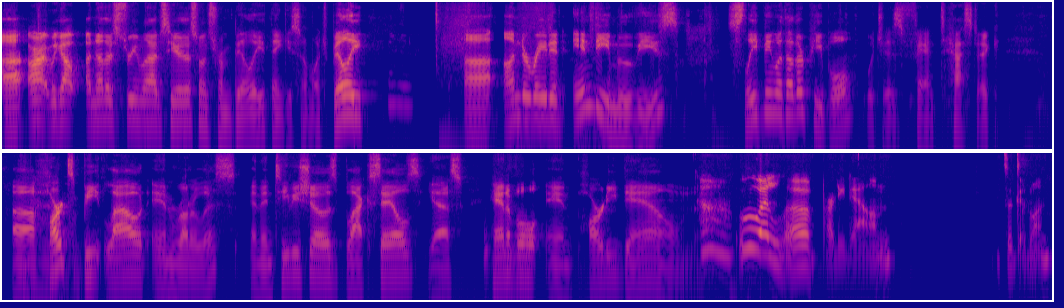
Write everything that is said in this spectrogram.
Uh, all right, we got another Streamlabs here. This one's from Billy. Thank you so much, Billy. Thank you. Uh, underrated indie movies: Sleeping with Other People, which is fantastic. Uh, Hearts Beat Loud and Rudderless, and then TV shows: Black Sails, yes, Hannibal, and Party Down. Ooh, I love Party Down. It's a good one.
